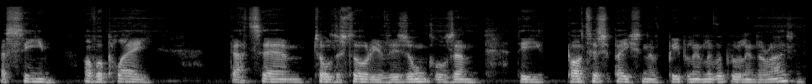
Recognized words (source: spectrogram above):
a scene of a play that um, told the story of his uncles and the participation of people in Liverpool in the Rising.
